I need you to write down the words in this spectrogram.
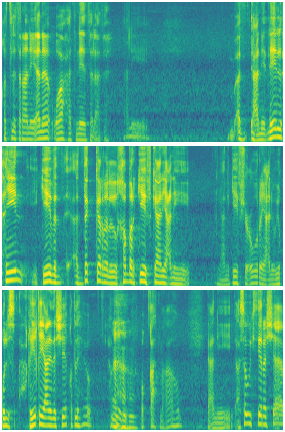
قلت له تراني أنا واحد اثنين ثلاثة. يعني يعني لين الحين كيف أتذكر الخبر كيف كان يعني يعني كيف شعوره يعني. ويقول لي حقيقي يعني ذا الشيء؟ قلت له "إيوه، حقيقي. وقعت معاهم. يعني أسوي كثير أشياء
